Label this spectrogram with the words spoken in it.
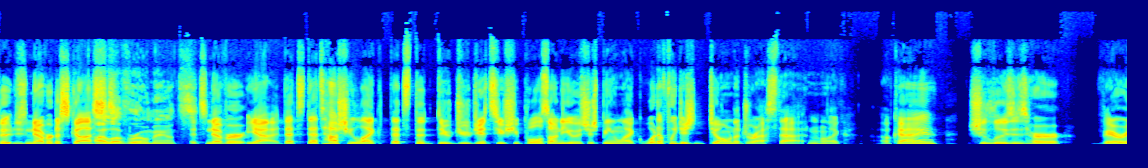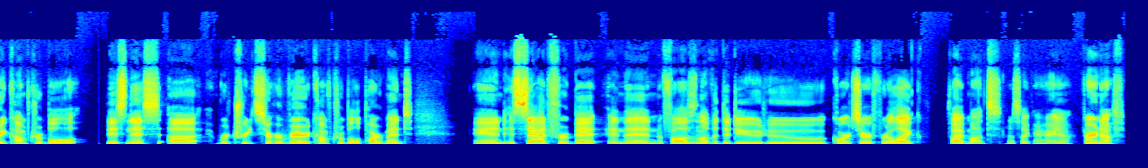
that is never discussed. I love romance. It's never, yeah. That's that's how she like. That's the, the jujitsu she pulls on you is just being like, what if we just don't address that? And like, okay. She loses her very comfortable business, uh, retreats to her very comfortable apartment, and it's sad for a bit, and then falls in love with the dude who courts her for like five months. It's like, all right, yeah, fair enough.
